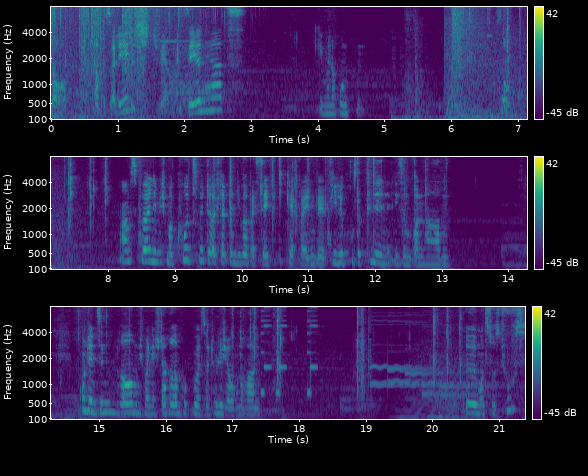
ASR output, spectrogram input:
So, ich habe es erledigt. Wir haben ein Seelenherz. Gehen wir nach unten. So. Armspearl nehme ich mal kurz mit, aber ich bleibe dann lieber bei Safety Cap, weil wir viele gute Pillen in diesem Run haben. Und den Sündenraum, ich meine den Stachelraum gucken wir uns natürlich auch noch an. Äh, Monstrous Tooth?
